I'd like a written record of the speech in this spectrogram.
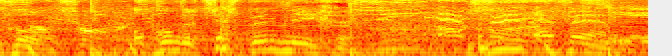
Zandvoort, Zandvoort. op 106.9 CFFM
